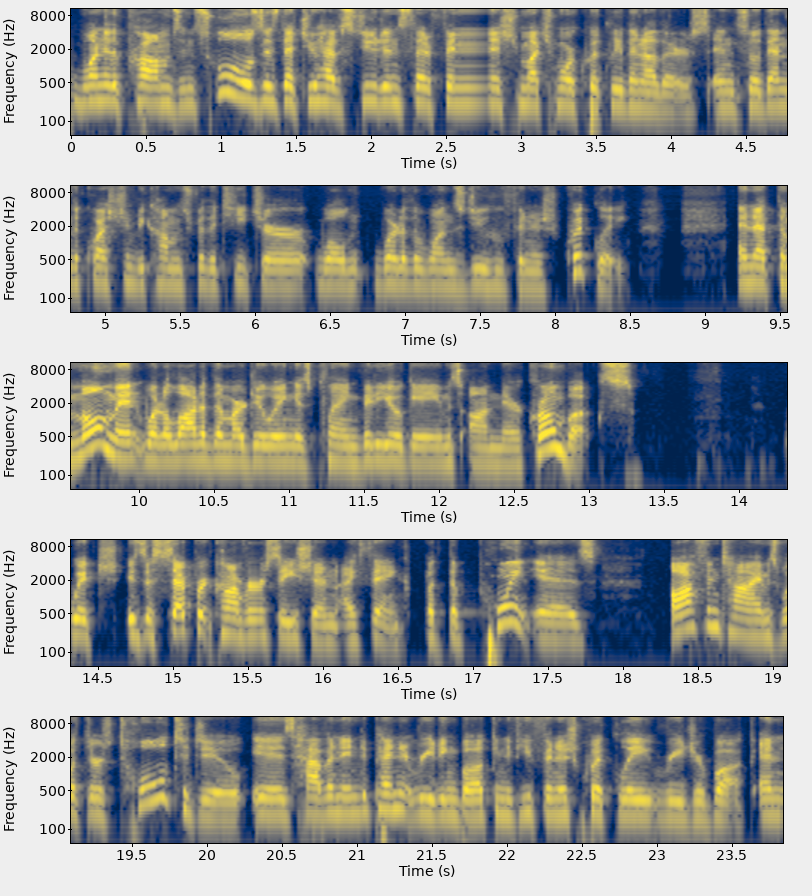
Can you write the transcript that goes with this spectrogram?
one of the problems in schools is that you have students that finish much more quickly than others. And so then the question becomes for the teacher, well, what do the ones do who finish quickly? And at the moment, what a lot of them are doing is playing video games on their Chromebooks, which is a separate conversation, I think. But the point is, oftentimes what they're told to do is have an independent reading book and if you finish quickly read your book and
